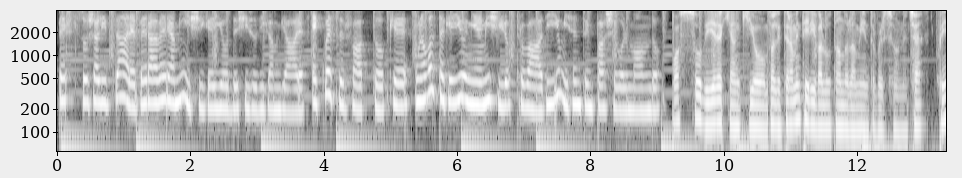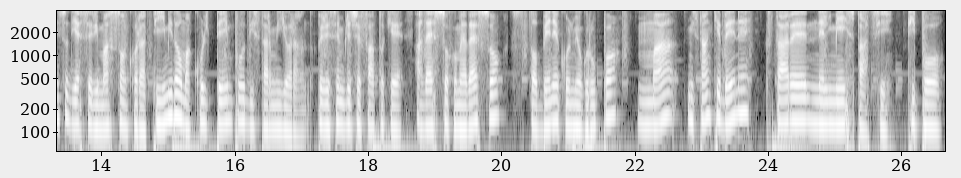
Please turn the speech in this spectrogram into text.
per socializzare, per avere amici che io ho deciso di cambiare. E questo è il fatto che una volta che io i miei amici li ho trovati, io mi sento in pace col mondo. Posso dire che anch'io sto letteralmente rivalutando la mia introversione, cioè penso di essere rimasto ancora timido ma col tempo di star migliorando, per il semplice fatto che adesso come adesso sto bene col mio gruppo, ma mi sta anche bene stare nei miei spazi. Tipo,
